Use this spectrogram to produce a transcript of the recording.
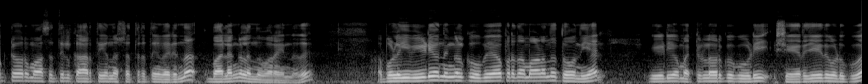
ഒക്ടോബർ മാസത്തിൽ കാർത്തിക നക്ഷത്രത്തിന് വരുന്ന ഫലങ്ങൾ എന്ന് പറയുന്നത്. അപ്പോൾ ഈ വീഡിയോ നിങ്ങൾക്ക് ഉപയോഗപ്രദമാണെന്ന് തോന്നിയാൽ വീഡിയോ മറ്റുള്ളവർക്ക് കൂടി ഷെയർ ചെയ്ത് കൊടുക്കുക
